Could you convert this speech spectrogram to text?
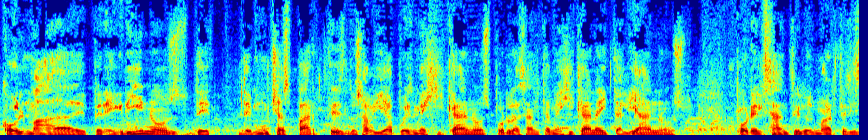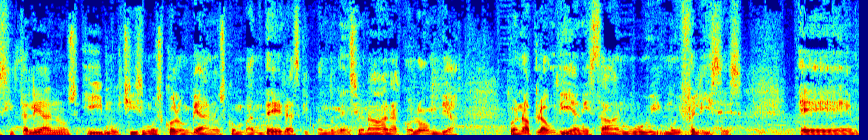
colmada de peregrinos de, de, muchas partes, los había pues mexicanos por la Santa Mexicana, italianos por el Santo y los mártires italianos y muchísimos colombianos con banderas que cuando mencionaban a Colombia, bueno, aplaudían y estaban muy, muy felices. Eh,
